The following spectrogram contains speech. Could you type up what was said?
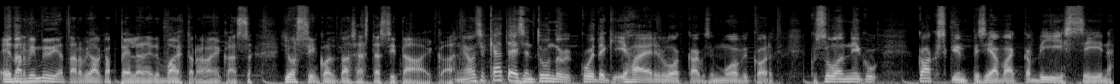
Ei tarvi myyjän tarvi alkaa pellä näiden vaihtorahojen kanssa, jos siinä koitetaan säästää sitä aikaa. Ja on se käteisen tuntu kuitenkin ihan eri luokkaa kuin se muovikortti. Kun sulla on niinku kaksikymppisiä vaikka viisi siinä,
